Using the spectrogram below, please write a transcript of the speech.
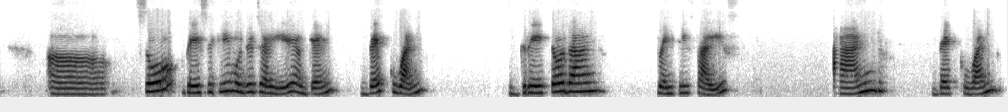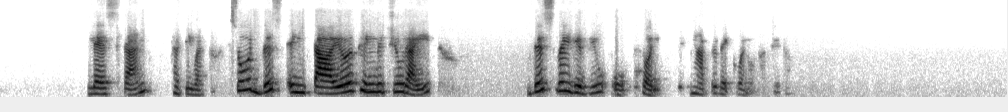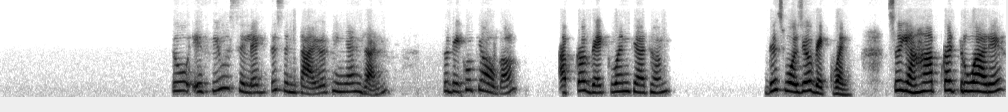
सो बेसिकली मुझे चाहिए again vec one greater than twenty five and vec one less than thirty one so this entire thing which you write this will give you oh sorry यहाँ पे vec one होना तो if you select this entire thing and run तो देखो क्या होगा। आपका vec one क्या था? This was your vec one. So यहाँ आपका ट्रू आ रहे।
